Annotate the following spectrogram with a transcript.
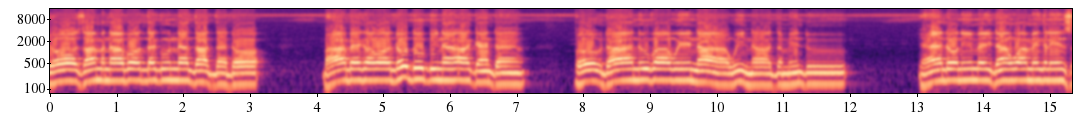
ယောဇာမနာဘောတကုဏတတတောဘာဘေကဝဒုတုပိနာအကန္တံဗုဒ္ဓ ानु ဘာဝေနာဝိနာသမင်တုယံတောနိမိတ်တံဝမင်္ဂလင်းသ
